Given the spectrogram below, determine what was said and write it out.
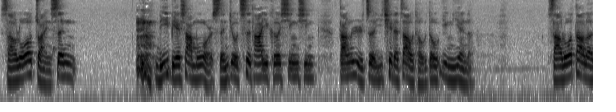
扫罗转身 离别撒母耳，神就赐他一颗星星。当日，这一切的兆头都应验了。扫罗到了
